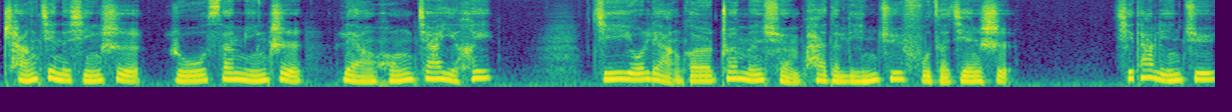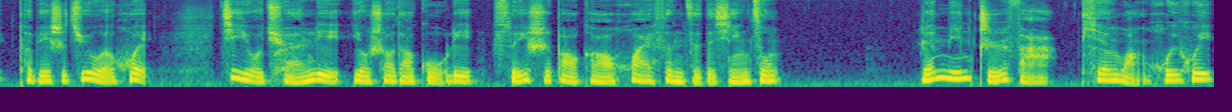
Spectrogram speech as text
常见的形式如三明治两红加一黑，即有两个专门选派的邻居负责监视，其他邻居，特别是居委会。既有权利，又受到鼓励，随时报告坏分子的行踪。人民执法，天网恢恢，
